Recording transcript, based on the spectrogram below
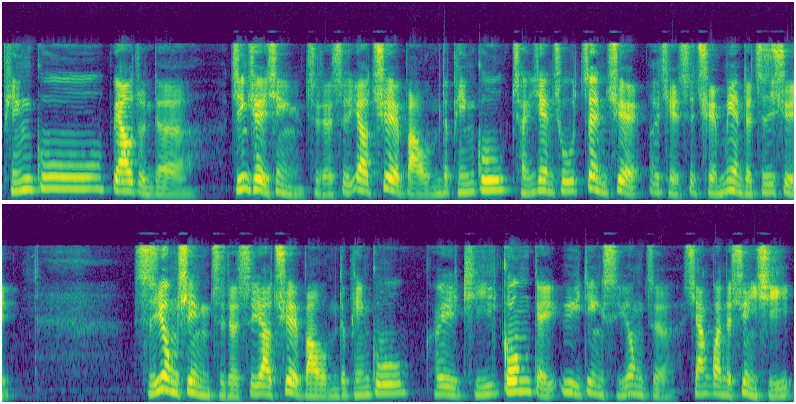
评估标准的精确性，指的是要确保我们的评估呈现出正确而且是全面的资讯。实用性指的是要确保我们的评估可以提供给预定使用者相关的讯息。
